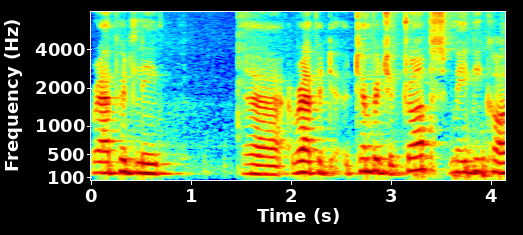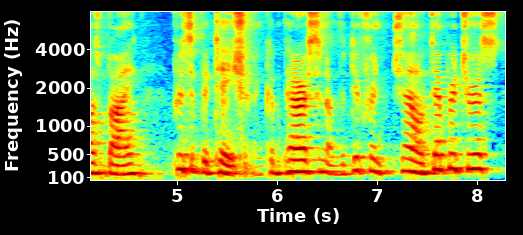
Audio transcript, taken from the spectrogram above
Rapidly, uh, rapid temperature drops may be caused by precipitation and comparison of the different channel temperatures,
